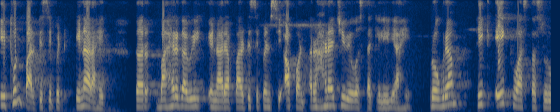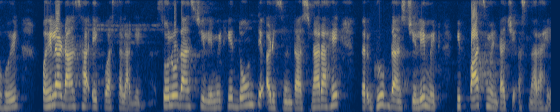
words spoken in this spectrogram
येथून पार्टिसिपेट येणार आहेत. तर बाहेरगावी येणाऱ्या पार्टिसिपेंटची आपण राहण्याची व्यवस्था केलेली आहे. प्रोग्राम ठीक एक वाजता सुरू होईल. पहिला डान्स हा एक वाजता लागेल. सोलो डान्सची लिमिट ही दोन ते अडीच मिनिटं असणार आहे. तर ग्रुप डान्सची लिमिट ही पाच मिनिटाची असणार आहे.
